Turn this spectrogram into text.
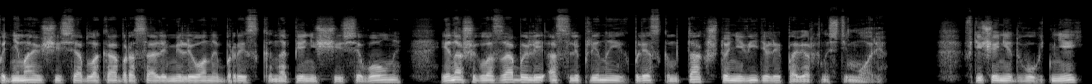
Поднимающиеся облака бросали миллионы брызг на пенящиеся волны, и наши глаза были ослеплены их блеском так, что не видели поверхности моря. В течение двух дней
